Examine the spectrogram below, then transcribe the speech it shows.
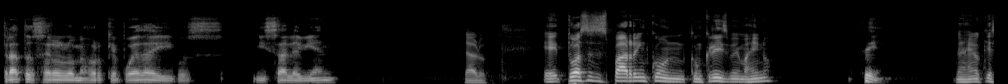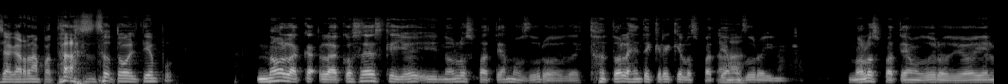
trato de hacerlo lo mejor que pueda y pues y sale bien. Claro. Eh, ¿Tú haces sparring con, con Chris, me imagino? Sí. Me imagino que se agarran a patadas todo el tiempo. No, la, la cosa es que yo y no los pateamos duro. Toda la gente cree que los pateamos duro y no los pateamos duro. Yo y él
